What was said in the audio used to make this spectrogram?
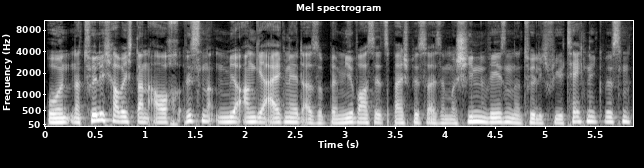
Und natürlich habe ich dann auch Wissen mir angeeignet. Also bei mir war es jetzt beispielsweise Maschinenwesen, natürlich viel Technikwissen,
